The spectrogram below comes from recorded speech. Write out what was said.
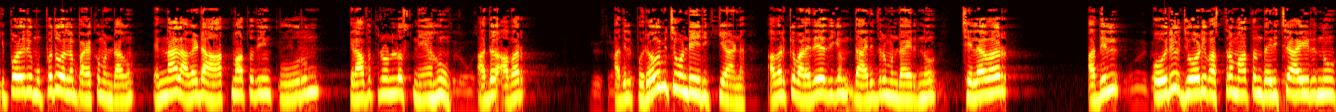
ഇപ്പോൾ ഒരു മുപ്പത് കൊല്ലം പഴക്കമുണ്ടാകും. എന്നാൽ അവരുടെ ആത്മാർത്ഥതയും കൂറും ഖിലാഫത്തിനോടുള്ള സ്നേഹവും അത് അവർ അതിൽ പുരോഗമിച്ചുകൊണ്ടേയിരിക്കുകയാണ്. അവർക്ക് വളരെയധികം ദാരിദ്ര്യമുണ്ടായിരുന്നു. ചിലവർ അതിൽ ഒരു ജോഡി വസ്ത്രം മാത്രം ധരിച്ചായിരുന്നു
